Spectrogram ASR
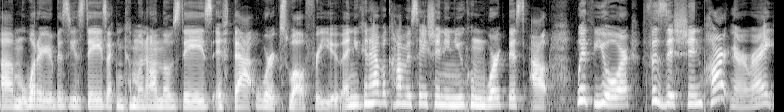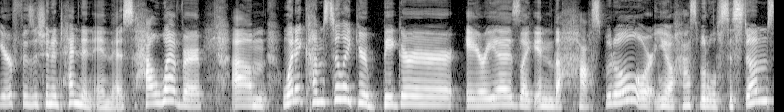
Um, what are your busiest days? I can come in on those days if that works well for you. And you can have a conversation and you can work this out with your physician partner right? Your physician attendant in this. However um, when it comes to like your bigger areas like in the hospital or you know hospital systems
